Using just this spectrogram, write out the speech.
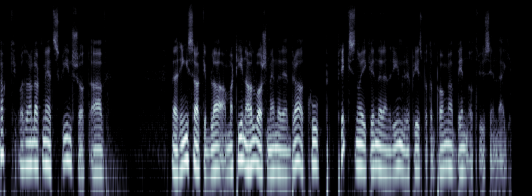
Takk. Og så har han lagt med et screenshot av fra Ringsaker Blad. Martine Halvorsen mener det er bra at Coop Prix nå gir kvinner en rimeligere pris på tamponger, bind og truseinnlegg.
